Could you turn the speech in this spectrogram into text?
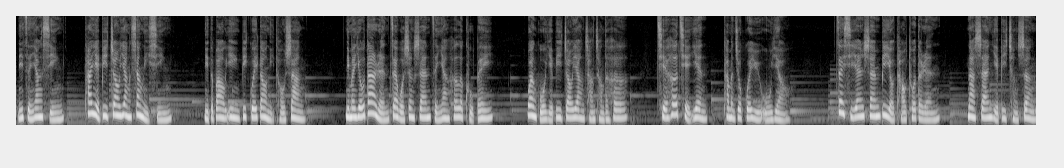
你怎样行，他也必照样向你行。你的报应必归到你头上。你们犹大人在我圣山怎样喝了苦杯，万国也必照样尝尝的喝，且喝且宴，他们就归于无有。在喜安山必有逃脱的人，那山也必成圣。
